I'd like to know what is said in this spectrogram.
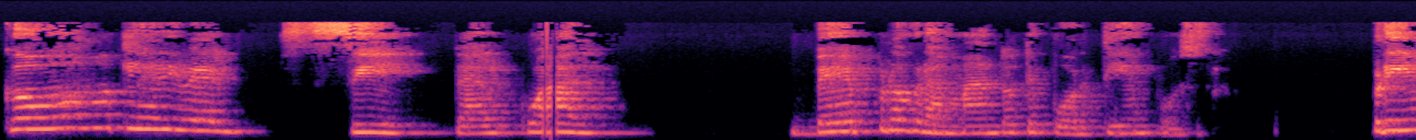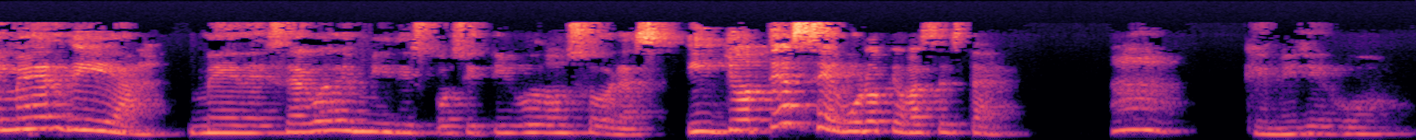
¿Cómo, Claribel? Sí, tal cual. Ve programándote por tiempos. Primer día, me deshago de mi dispositivo dos horas y yo te aseguro que vas a estar. ¡Ah! ¿Qué me llegó?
